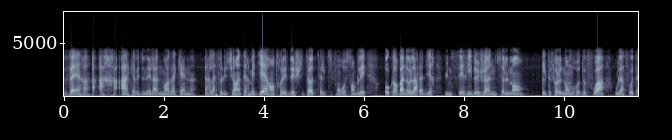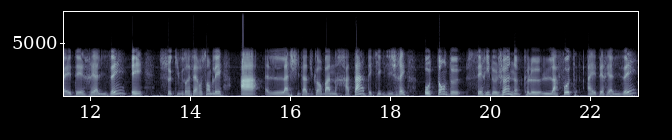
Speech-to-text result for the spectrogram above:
vers Acha'a qu'avait donné la Moazaken, vers la solution intermédiaire entre les deux chitotes, celles qui font ressembler au korban ola, c'est-à-dire une série de jeûnes seulement, quel que soit le nombre de fois où la faute a été réalisée, et ceux qui voudraient faire ressembler à la chita du korban khatat et qui exigerait autant de séries de jeûnes que la faute a été réalisée,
